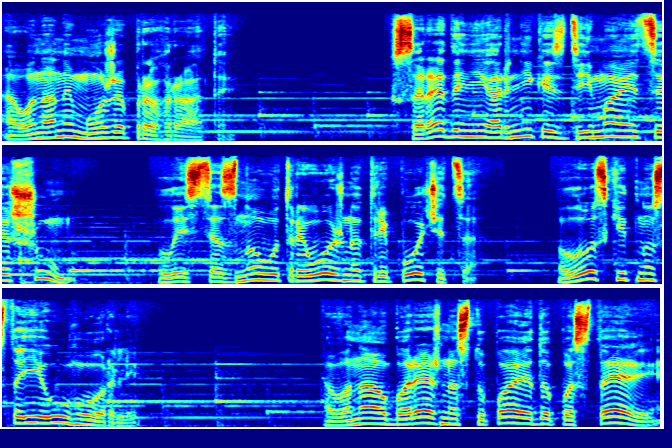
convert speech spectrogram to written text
а вона не може програти. Всередині Арніки здіймається шум, листя знову тривожно тріпочеться, лоскітно стає у горлі. Вона обережно ступає до постелі,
